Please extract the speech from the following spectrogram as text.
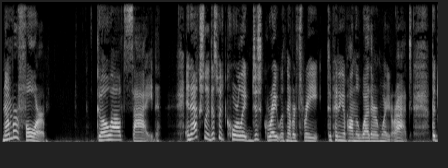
Number four, go outside. And actually, this would correlate just great with number three, depending upon the weather and where you're at. But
